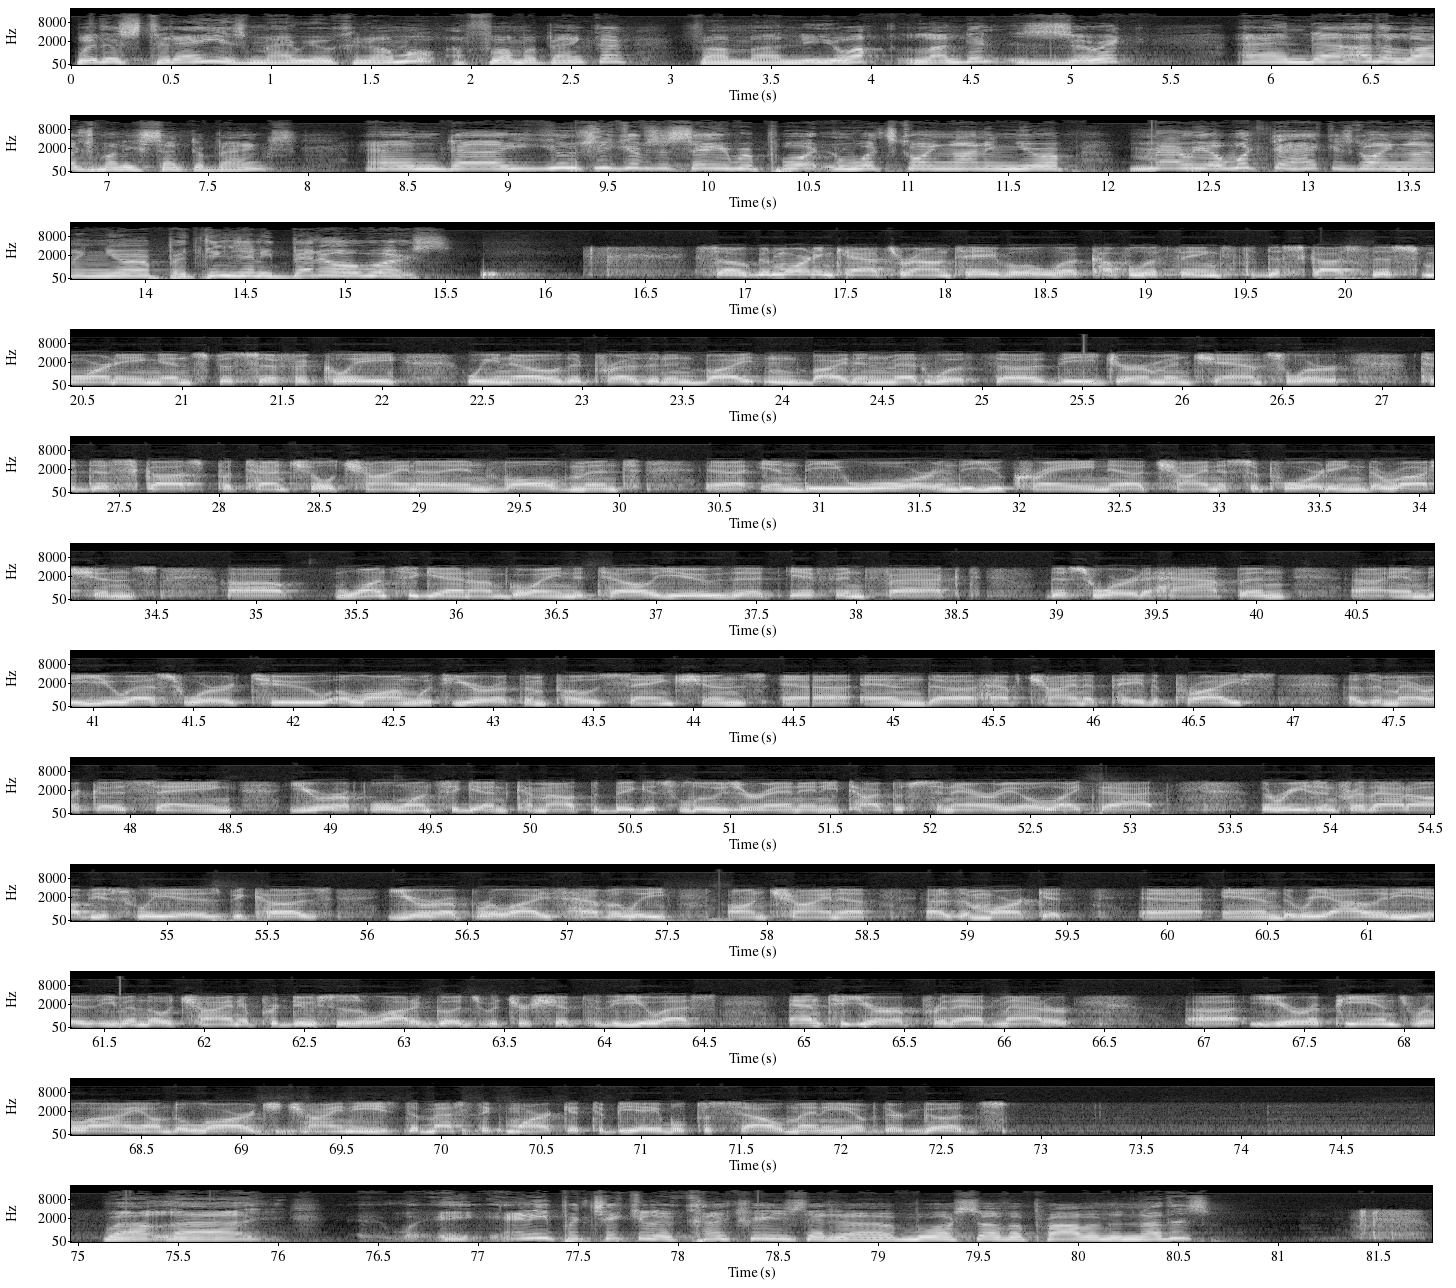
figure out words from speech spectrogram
With us today is Mario Economou, a former banker from uh, New York, London, Zurich, and uh, other large money center banks. And uh, he usually gives us a report on what's going on in Europe. Mario, what the heck is going on in Europe? Are things any better or worse? So, good morning, Cats Roundtable. A couple of things to discuss this morning, and specifically, we know that President Biden, Biden met with uh, the German Chancellor to discuss potential China involvement uh, in the war in the Ukraine, uh, China supporting the Russians. Uh, once again, I'm going to tell you that if, in fact, this were to happen uh, and the U.S. were to, along with Europe, impose sanctions uh, and uh, have China pay the price, as America is saying, Europe will once again come out the biggest loser in any type of scenario like that. The reason for that, obviously, is because Europe relies heavily on China as a market. Uh, and the reality is, even though China produces a lot of goods which are shipped to the U.S. and to Europe for that matter, uh, Europeans rely on the large Chinese domestic market to be able to sell many of their goods. Well, uh, any particular countries that are more so of a problem than others?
